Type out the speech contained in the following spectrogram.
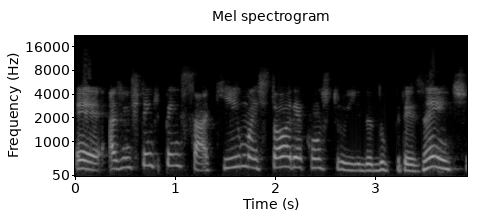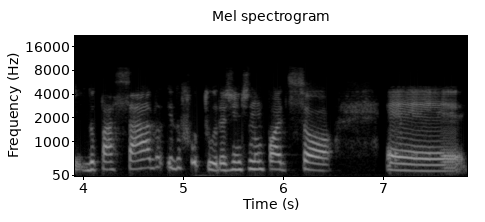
é a gente tem que pensar que uma história é construída do presente, do passado e do futuro. A gente não pode só é,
